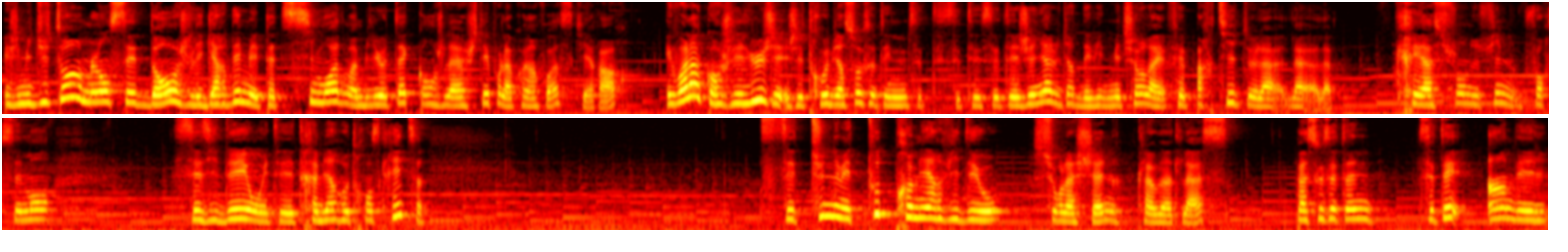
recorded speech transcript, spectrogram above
Et j'ai mis du temps à me lancer dedans. Je l'ai gardé mais peut-être six mois dans ma bibliothèque quand je l'ai acheté pour la première fois, ce qui est rare. Et voilà, quand je l'ai lu, j'ai trouvé bien sûr que c'était génial. dire, David Mitchell a fait partie de la création du film. forcément, ces idées ont été très bien retranscrites. C'est une de mes toutes premières vidéos sur la chaîne Cloud Atlas, parce que c'était un des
